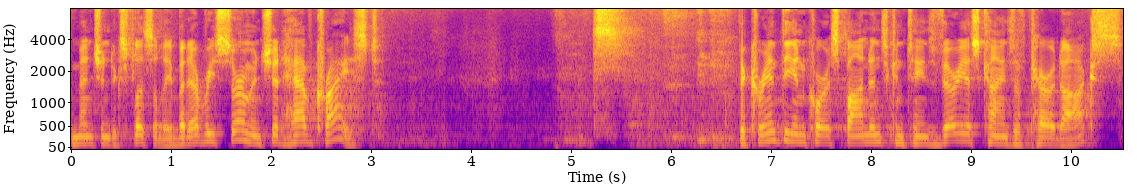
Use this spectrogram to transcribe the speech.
mentioned explicitly, but every sermon should have Christ. The Corinthian correspondence contains various kinds of paradox.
